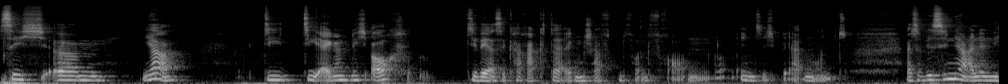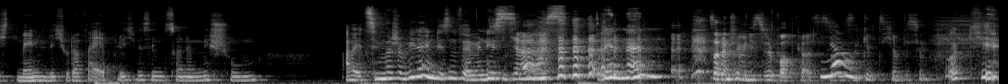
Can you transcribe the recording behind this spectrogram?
sich, ähm, ja, die, die eigentlich auch diverse Charaktereigenschaften von Frauen in sich bergen. Und also wir sind ja alle nicht männlich oder weiblich, wir sind so eine Mischung. Aber jetzt sind wir schon wieder in diesem Feminismus Ja. drinnen. Das ist auch ein feministischer Podcast. Ja. Das gibt sich ein bisschen. Okay.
